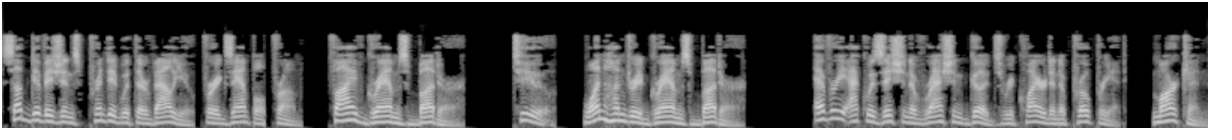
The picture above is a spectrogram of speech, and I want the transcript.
subdivisions printed with their value, for example, from 5 grams butter to 100 grams butter. Every acquisition of rationed goods required an appropriate «marken»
